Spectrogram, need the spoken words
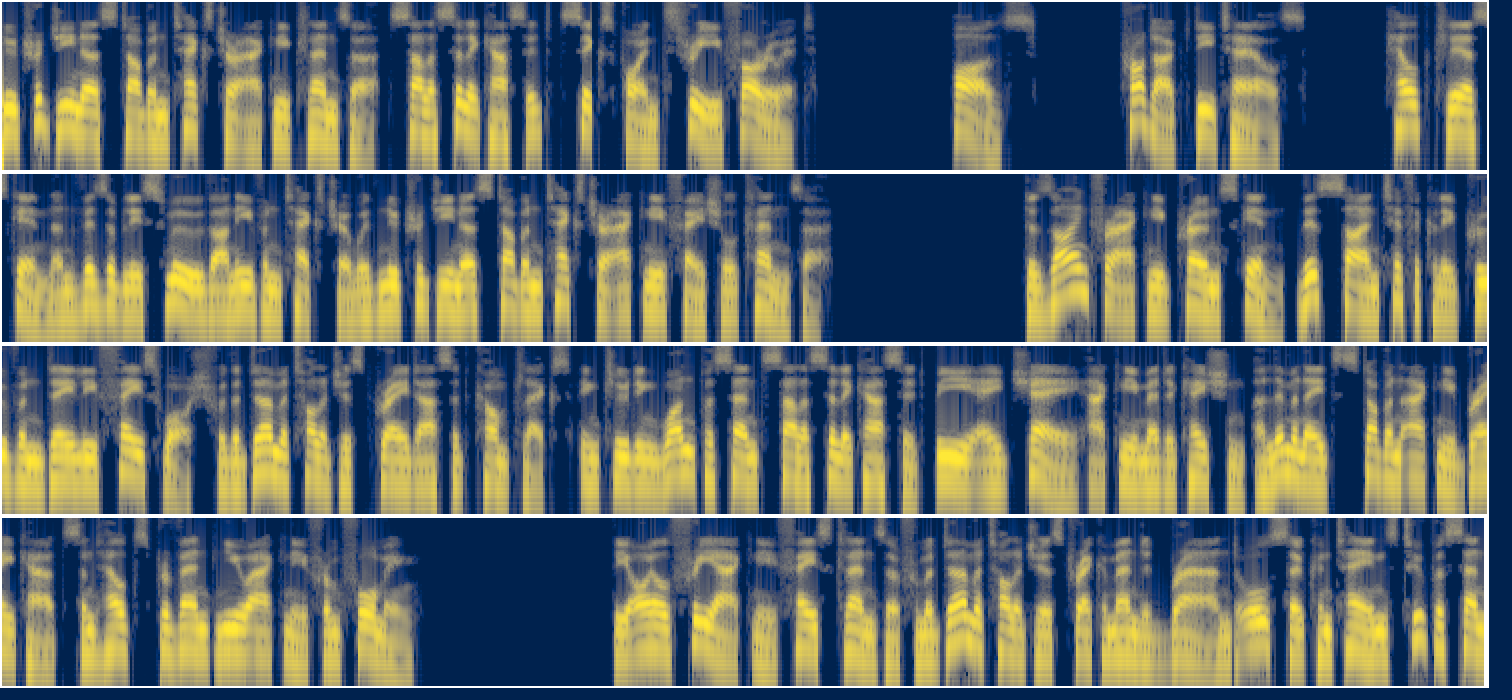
Neutrogena Stubborn Texture Acne Cleanser, Salicylic Acid, 6.3 Foruit. Oz. Product details. Help clear skin and visibly smooth uneven texture with Neutrogena Stubborn Texture Acne Facial Cleanser. Designed for acne-prone skin, this scientifically proven daily face wash with a dermatologist-grade acid complex, including 1% salicylic acid BHA acne medication, eliminates stubborn acne breakouts and helps prevent new acne from forming. The oil-free acne face cleanser from a dermatologist-recommended brand also contains 2%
